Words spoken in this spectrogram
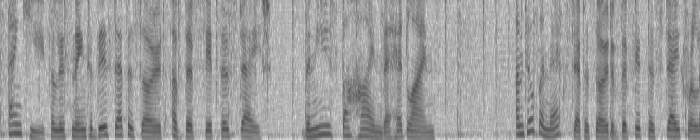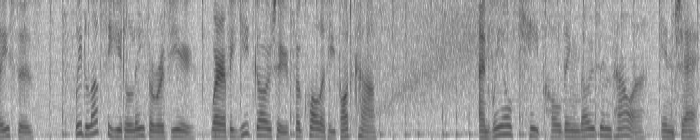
Thank you for listening to this episode of The Fifth Estate, the news behind the headlines. Until the next episode of The Fifth Estate releases, We'd love for you to leave a review wherever you go to for quality podcasts. And we'll keep holding those in power in check.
